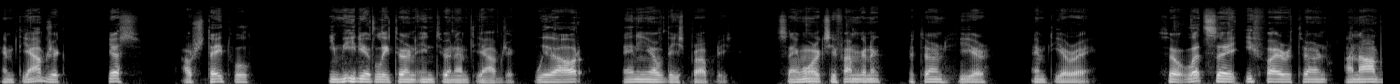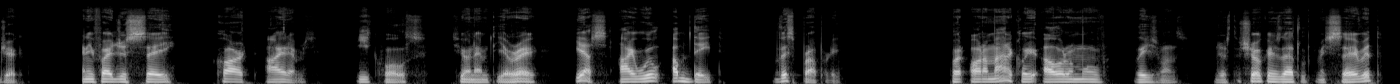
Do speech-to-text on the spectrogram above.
empty object, yes, our state will immediately turn into an empty object without any of these properties. Same works if I'm going to return here empty array. So let's say if I return an object and if I just say cart items equals to an empty array, yes, I will update this property, but automatically I'll remove these ones. Just to showcase that, let me save it.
